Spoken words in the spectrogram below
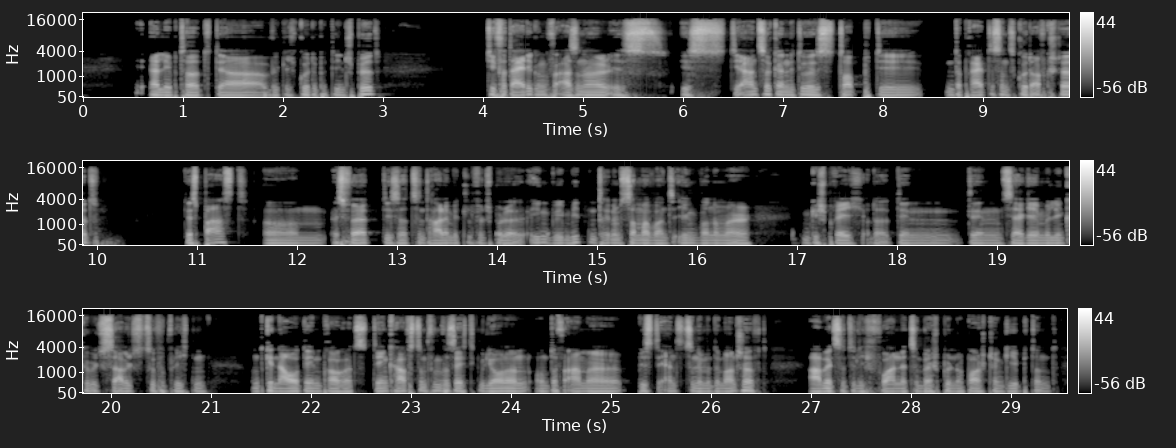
erlebt hat, der wirklich gute Partien spürt. Die Verteidigung für Arsenal ist, ist die Anzuggarnitur ist top, die in der Breite sind sie gut aufgestellt. Das passt. Ähm, es fehlt dieser zentrale Mittelfeldspieler. Irgendwie mittendrin im Sommer waren sie irgendwann einmal im Gespräch oder den, den Sergej Milinkovic-Savic zu verpflichten und genau den braucht Den kaufst du um 65 Millionen und auf einmal bist du ernstzunehmende Mannschaft. Aber wenn es natürlich vorne zum Beispiel noch Baustellen gibt und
